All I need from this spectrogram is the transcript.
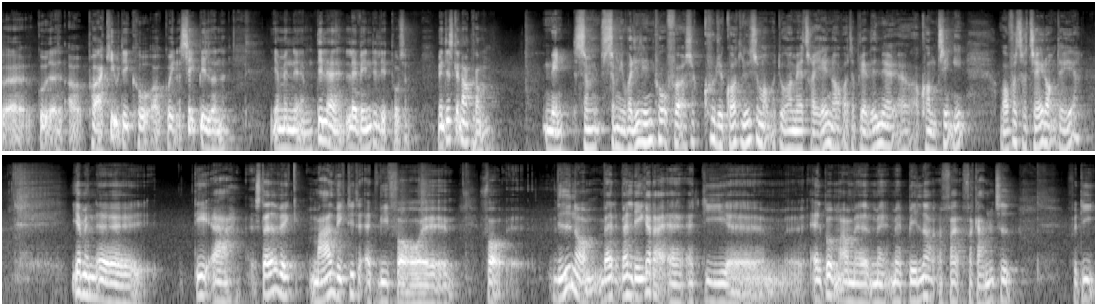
gå ud og, på arkiv.dk og gå ind og se billederne, jamen det lader lad vente lidt på sig. Men det skal nok komme. Men som, som jeg var lidt inde på før, så kunne det godt lyde som om, at du har materiale nok, og der bliver ved med at, at komme ting ind. Hvorfor så tale om det her? Jamen, øh, det er stadigvæk meget vigtigt, at vi får, øh, får viden om, hvad, hvad ligger der af, af de øh, albumer med, med, med billeder fra, fra gammel tid. Fordi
